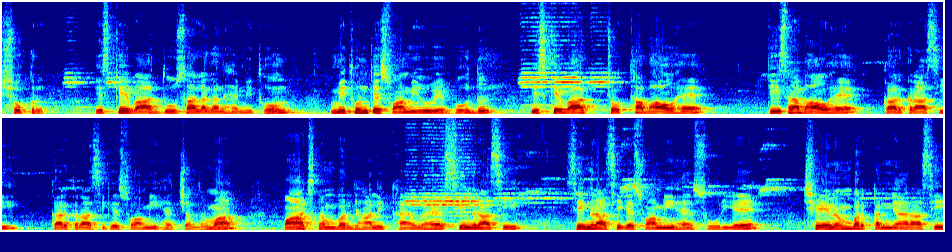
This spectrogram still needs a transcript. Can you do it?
शुक्र। इसके बाद दूसरा लगन है मिथुन। मिथुन के स्वामी हुए बुध। इसके बाद चौथा भाव है, तीसरा भाव है कर्क राशि। कर्क राशि के स्वामी है चंद्रमा। पाँच नंबर जहाँ लिखा है वह है सिंह राशि। सिंह राशि के स्वामी हैं सूर्य छः नंबर कन्या राशि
